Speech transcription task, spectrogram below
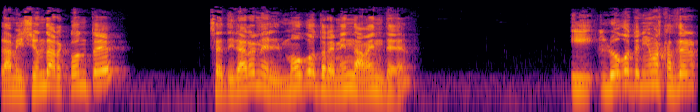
La misión de Arconte se tiraron el moco tremendamente, ¿eh? Y luego teníamos que hacer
